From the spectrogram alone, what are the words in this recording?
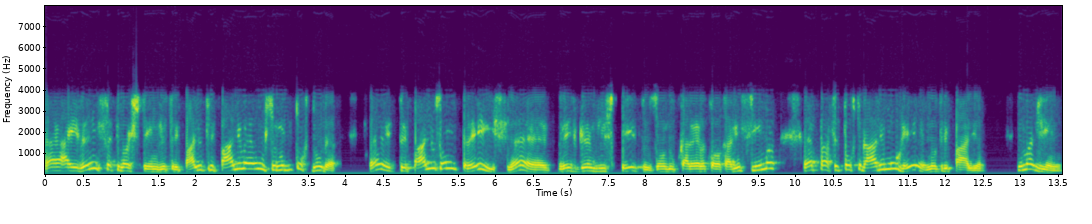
A herança que nós temos do tripalho, o tripalho é um instrumento de tortura. Né? Tripalho são três, né? três grandes espetos, onde o cara era colocado em cima né, para ser torturado e morrer no tripalho. Imagine.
